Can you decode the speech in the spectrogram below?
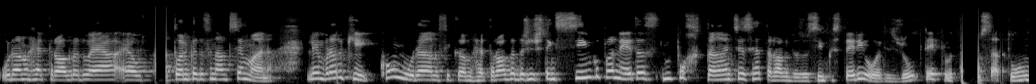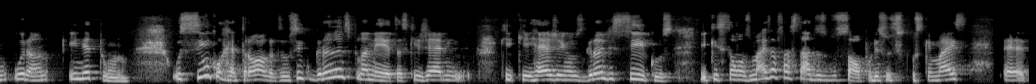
Urano retrógrado é a, é a tônica do final de semana. Lembrando que com o Urano ficando retrógrado, a gente tem cinco planetas importantes retrógrados, os cinco exteriores: Júpiter, Plutão, Saturno, Urano e Netuno. Os cinco retrógrados, os cinco grandes planetas que, gerem, que, que regem os grandes ciclos e que são os mais afastados do Sol, por isso os, os que mais é,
